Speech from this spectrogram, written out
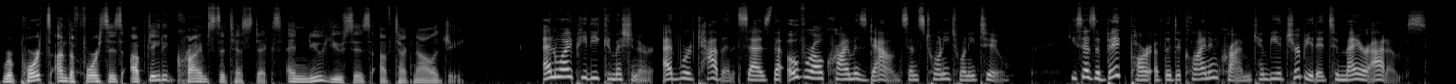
reports on the force's updated crime statistics and new uses of technology. NYPD Commissioner Edward Caban says that overall crime is down since 2022. He says a big part of the decline in crime can be attributed to Mayor Adams.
